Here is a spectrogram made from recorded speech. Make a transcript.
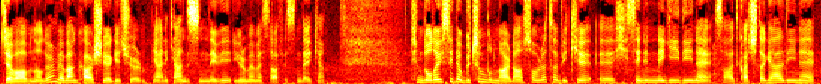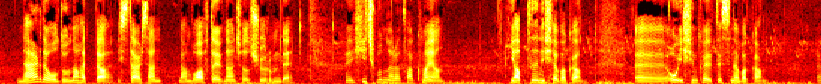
cevabını alıyorum ve ben karşıya geçiyorum yani kendisinin evi yürüme mesafesindeyken. Şimdi dolayısıyla bütün bunlardan sonra tabii ki e, senin ne giydiğine, saat kaçta geldiğine, nerede olduğuna hatta istersen ben bu hafta evden çalışıyorum de. E, hiç bunlara takmayan, yaptığın işe bakan, e, o işin kalitesine bakan e,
